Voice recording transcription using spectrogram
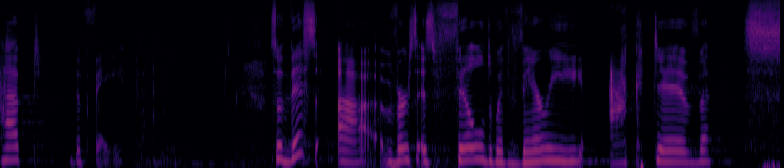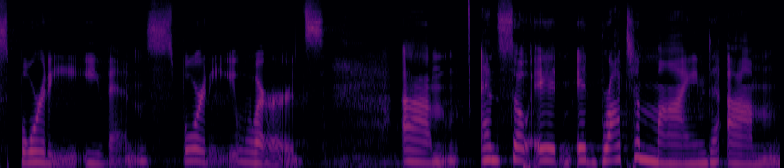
kept the faith. So, this uh, verse is filled with very active, sporty, even sporty words. Um, and so it, it brought to mind um,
